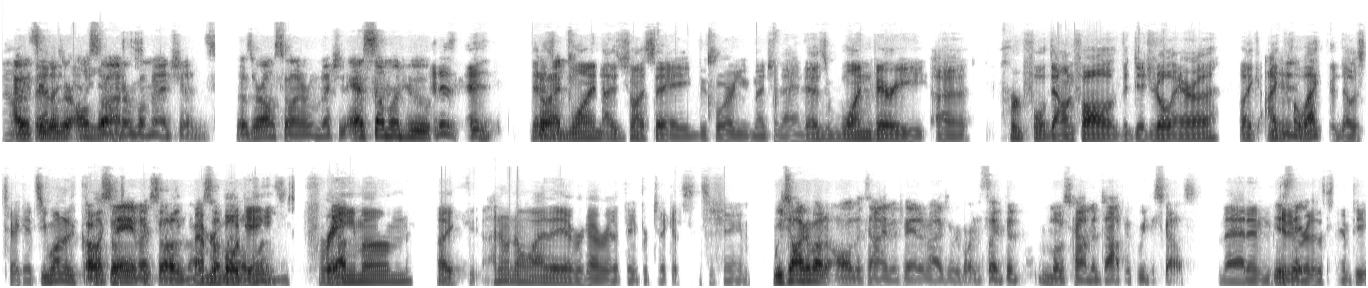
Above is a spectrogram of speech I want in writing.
I, like would say that those are also yes. honorable mentions. Those are also honorable mentions. As someone who, That is that is, that ahead. one. I just want to say before you mention that that is one very uh, hurtful downfall of the digital era. Like I Mhm. collected those tickets. You wanted to collect same. I those tickets saw- for I saw my memorable old ones. games, frame them. Like I don't know why they ever got rid of paper tickets. It's a shame. we talk about it all the time in fan advisory board. It's like the most common topic we discuss. That and Is getting there- rid of the stampede.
